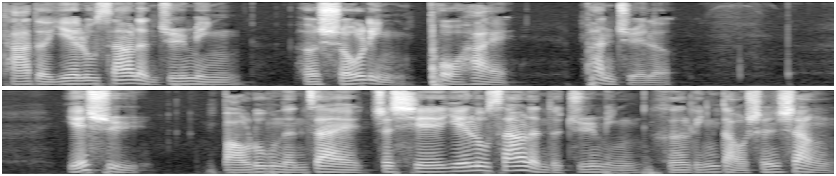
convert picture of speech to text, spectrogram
他的耶路撒冷居民和首领迫害、判决了。也许保禄能在这些耶路撒冷的居民和领导身上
